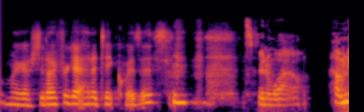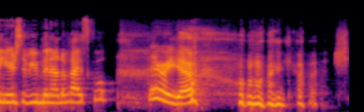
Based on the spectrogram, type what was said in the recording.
Oh my gosh, did I forget how to take quizzes? it's been a while. How many years have you been out of high school? There we go. Oh my gosh.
